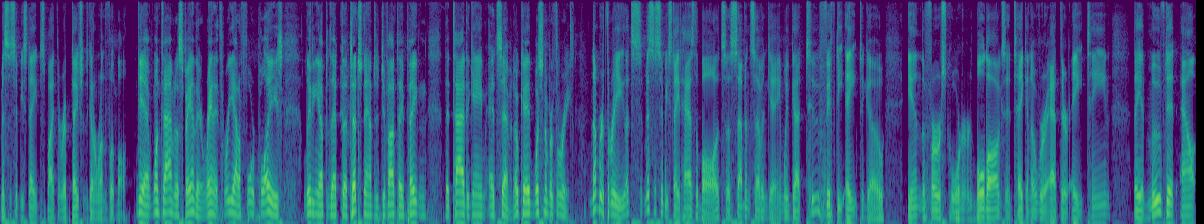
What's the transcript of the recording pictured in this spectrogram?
Mississippi State, despite their reputation, is going to run the football. Yeah, at one time in a span there, ran it three out of four plays leading up to that uh, touchdown to JaVonta Payton that tied the game at seven. Okay, what's number three? Number three, let's Mississippi State has the ball. It's a seven-seven game. We've got two fifty-eight to go in the first quarter. The Bulldogs had taken over at their 18. They had moved it out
